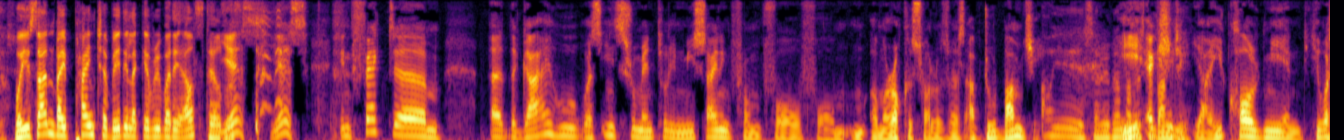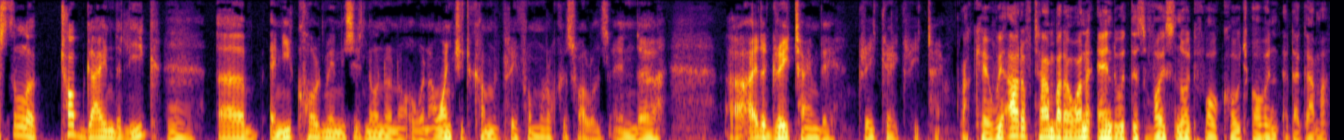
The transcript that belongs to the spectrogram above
yes. Were you signed by Pine Chabedi like everybody else tells Yes, us? yes. In fact, um, uh, the guy who was instrumental in me signing from for for uh, Moroka Swallows was Abdul Bamji. Oh, yes, I remember he Mr. actually, Bamji. yeah, he called me and he was still a top guy in the league. Hmm. Um, and he called me and he says, "No, no, no, Owen, I want you to come and play for Moroka Swallows." And uh, uh, I had a great time there. Great, great, great time. Okay, we're out of time, but I want to end with this voice note for Coach Owen Da Gama.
